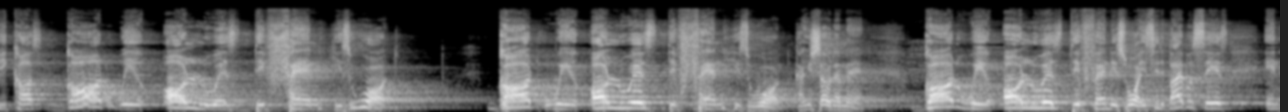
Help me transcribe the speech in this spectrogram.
because God will always defend his word. God will always defend his word. Can you shout amen? God will always defend his word. You see, the Bible says in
